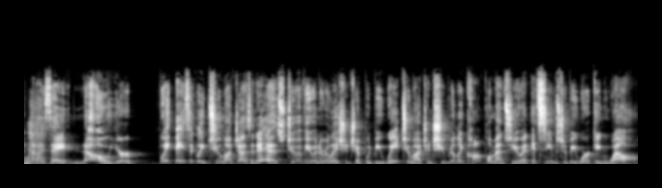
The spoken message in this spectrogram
And I say, no, you're wait, basically too much as it is. Two of you in a relationship would be way too much, and she really complements you, and it seems to be working well.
